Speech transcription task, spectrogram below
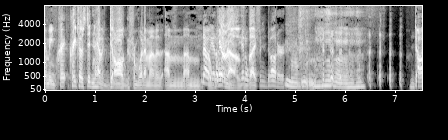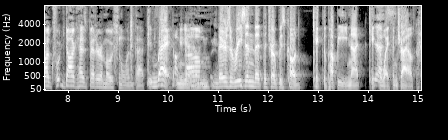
I mean, Kra- Kratos didn't have a dog, from what I'm I'm, I'm No, he had, aware wife, of, he had a but wife and daughter. Dog dog has better emotional impact. Right. You know, Um, there's a reason that the trope is called kick the puppy, not kick the wife and child. Like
